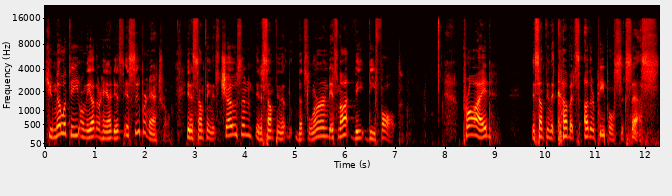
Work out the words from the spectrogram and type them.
Humility, on the other hand, is, is supernatural. It is something that's chosen, it is something that, that's learned, it's not the default. Pride is something that covets other people's success.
